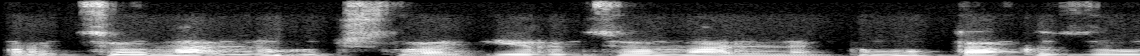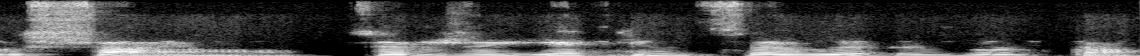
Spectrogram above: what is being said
раціонального числа ірраціональне, тому так і залишаємо. Це вже є кінцевий результат.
